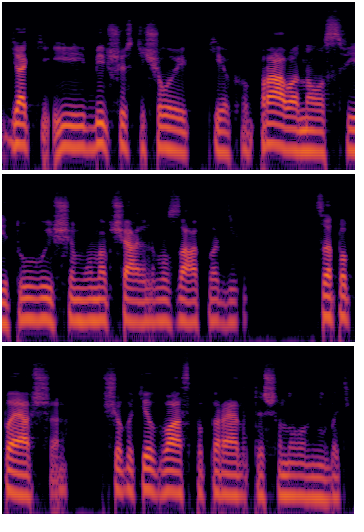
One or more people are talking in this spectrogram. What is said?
як і більшості чоловіків, право на освіту у вищому навчальному закладі. Це по-перше, що хотів вас попередити, шановні батьки.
